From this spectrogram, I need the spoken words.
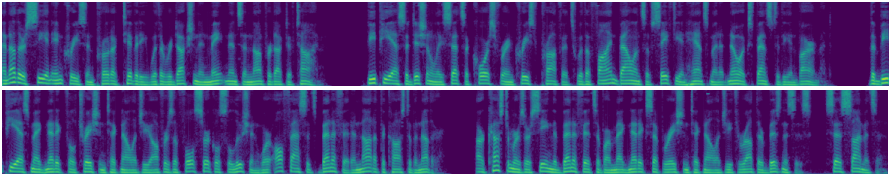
and others see an increase in productivity with a reduction in maintenance and non-productive time. BPS additionally sets a course for increased profits with a fine balance of safety enhancement at no expense to the environment. The BPS magnetic filtration technology offers a full circle solution where all facets benefit and not at the cost of another. Our customers are seeing the benefits of our magnetic separation technology throughout their businesses, says Simonson.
